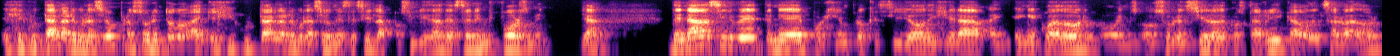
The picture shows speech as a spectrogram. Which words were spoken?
ejecutar la regulación, pero sobre todo hay que ejecutar la regulación, es decir, la posibilidad de hacer enforcement, ¿ya? De nada sirve tener, por ejemplo, que si yo dijera en, Ecuador o, sobre el cielo de Costa Rica o de El Salvador,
